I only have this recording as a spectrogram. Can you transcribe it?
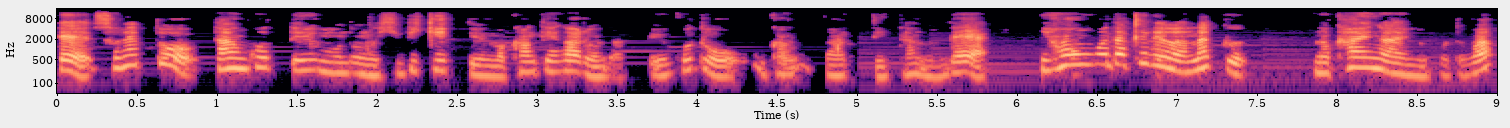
て、それと単語っていうものの響きっていうのは関係があるんだっていうことを伺っていたので、日本語だけではなく、の海外の言葉、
